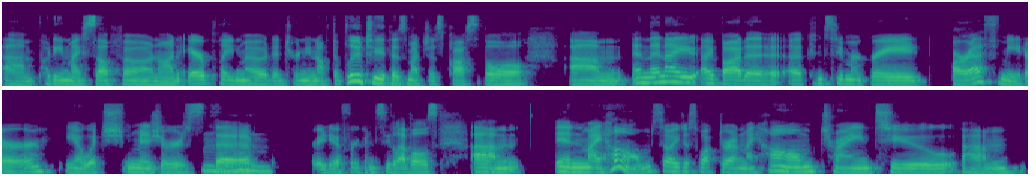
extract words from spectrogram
um, putting my cell phone on airplane mode and turning off the bluetooth as much as possible um, and then i i bought a, a consumer grade rf meter you know which measures mm-hmm. the radio frequency levels um, in my home. So I just walked around my home trying to, um,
